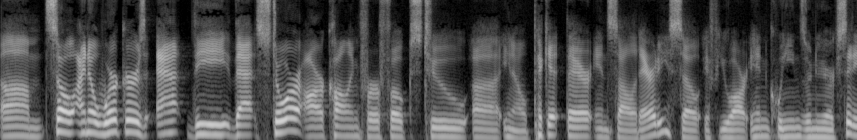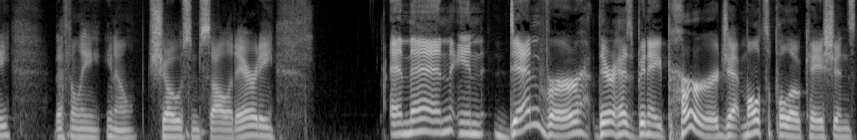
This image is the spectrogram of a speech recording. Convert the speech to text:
Um, so I know workers at the that store are calling for folks to uh, you know picket there in solidarity. So if you are in Queens or New York City, definitely you know show some solidarity. And then in Denver, there has been a purge at multiple locations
